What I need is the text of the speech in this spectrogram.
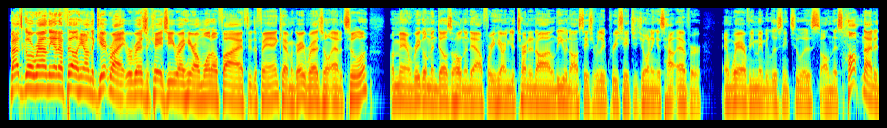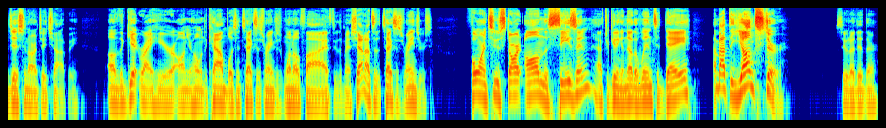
About to go around the NFL here on the Get Right. We're Reggie KG right here on 105.3 the fan. Kevin Gray, Reginald Atatula. My man Rigo Mendoza holding it down for you here on your Turn It On, Leave It On station. Really appreciate you joining us, however, and wherever you may be listening to us on this Hump Night edition, RJ Choppy, of the Get Right here on your home of the Cowboys and Texas Rangers 105.3 the fan. Shout out to the Texas Rangers. Four and two start on the season after getting another win today. How about the youngster? See what I did there?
